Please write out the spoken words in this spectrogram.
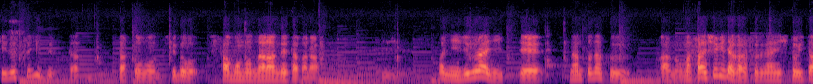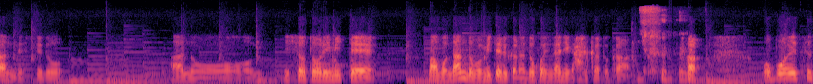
昼過ぎだったと思うんですけど、したもの並んでたから、うん。まあ、2時ぐらいに行って、なんとなく、あのまあ、最終日だからそれなりに人いたんですけど、あのー、一通り見て、まあ、もう何度も見てるからどこに何があるかとか 覚えつ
